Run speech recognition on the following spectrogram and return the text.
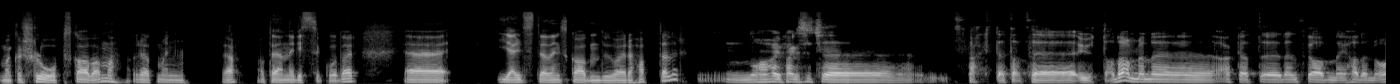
man kan slå opp skadene. Da, eller at, man, ja, at det er en risiko der. Eh, Gjelder det den skaden du har hatt, eller? Nå har jeg faktisk ikke sagt dette til Uta, da, men eh, akkurat eh, den skaden jeg hadde nå,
